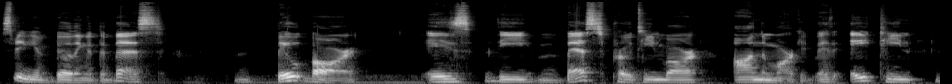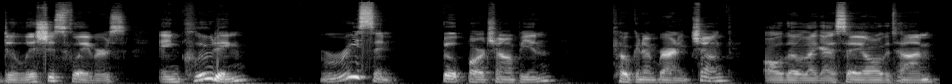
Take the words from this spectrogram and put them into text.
Speaking of building with the best, Built Bar is the best protein bar on the market with 18 delicious flavors, including recent Built Bar champion, Coconut Brownie Chunk. Although, like I say all the time,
